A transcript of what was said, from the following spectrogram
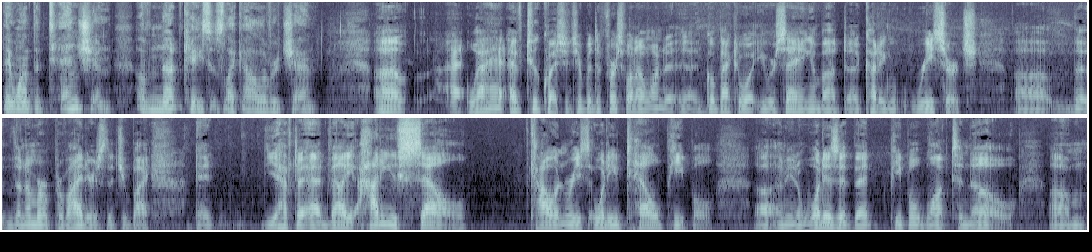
They want the tension of nutcases like Oliver Chen. I, well, I have two questions here, but the first one I wanted to uh, go back to what you were saying about uh, cutting research, uh, the the number of providers that you buy, and you have to add value. How do you sell Cowen research? What do you tell people? Uh, I mean, what is it that people want to know um,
